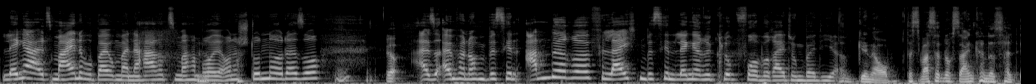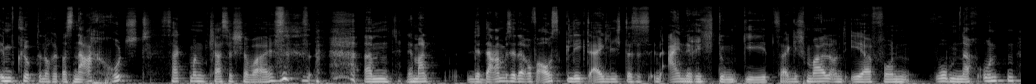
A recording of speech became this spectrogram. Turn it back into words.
länger als meine, wobei, um meine Haare zu machen, brauche ich auch eine Stunde oder so. Ja. Also einfach noch ein bisschen andere, vielleicht ein bisschen längere Clubvorbereitung bei dir. Genau. Das, was halt noch sein kann, dass halt im Club dann noch etwas nachrutscht, sagt man klassischerweise. ähm, Mann, der Darm ist ja darauf ausgelegt eigentlich, dass es in eine Richtung geht, sage ich mal, und eher von oben nach unten.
